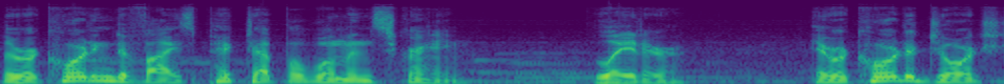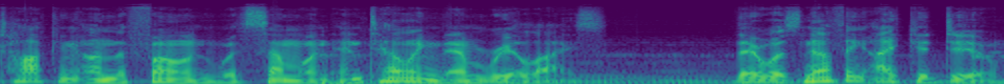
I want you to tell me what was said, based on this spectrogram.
the recording device picked up a woman's scream. Later, it recorded George talking on the phone with someone and telling them realize. There was nothing I could do.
